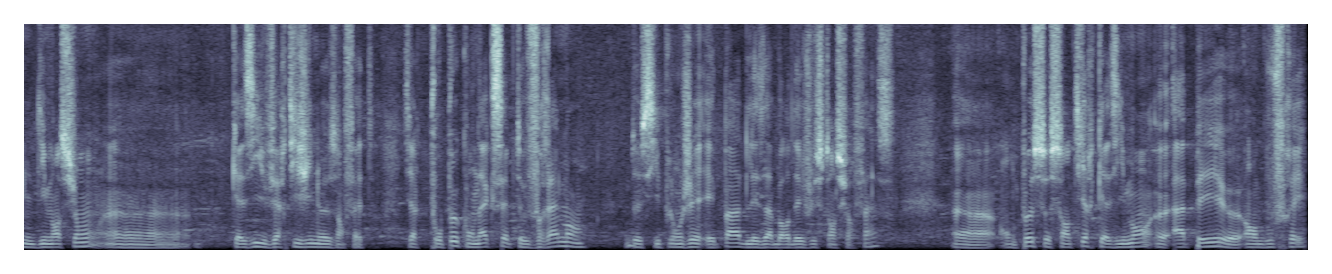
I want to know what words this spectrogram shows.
une dimension euh, quasi vertigineuse en fait. C'est-à-dire que pour peu qu'on accepte vraiment de s'y plonger et pas de les aborder juste en surface, euh, on peut se sentir quasiment euh, happé, euh, engouffré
